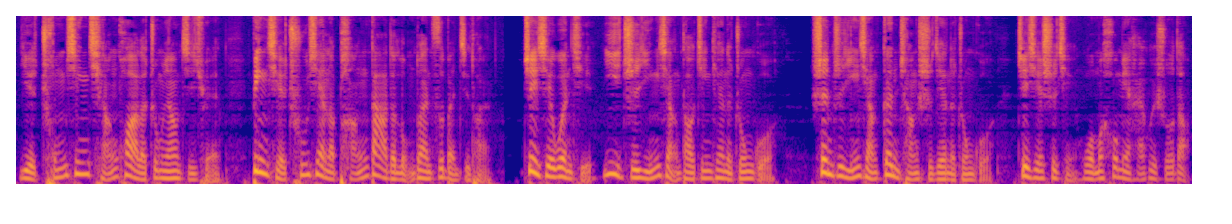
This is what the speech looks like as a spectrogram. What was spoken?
也重新强化了中央集权，并且出现了庞大的垄断资本集团。这些问题一直影响到今天的中国，甚至影响更长时间的中国。这些事情我们后面还会说到。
